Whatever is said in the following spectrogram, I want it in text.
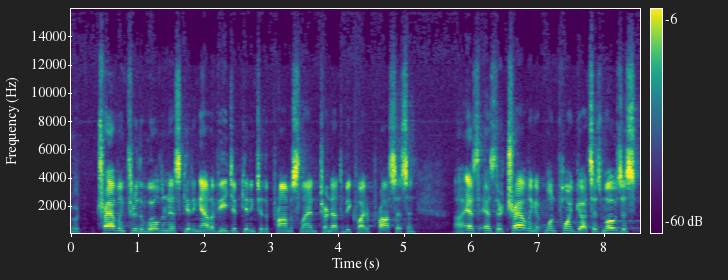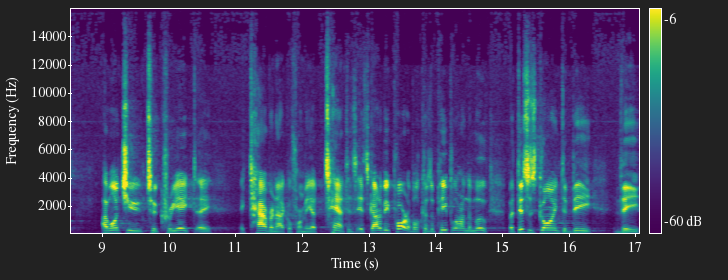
were traveling through the wilderness, getting out of Egypt, getting to the promised land. It turned out to be quite a process. And uh, as, as they're traveling, at one point, God says, Moses, I want you to create a, a tabernacle for me, a tent. it's, it's got to be portable because the people are on the move. But this is going to be the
